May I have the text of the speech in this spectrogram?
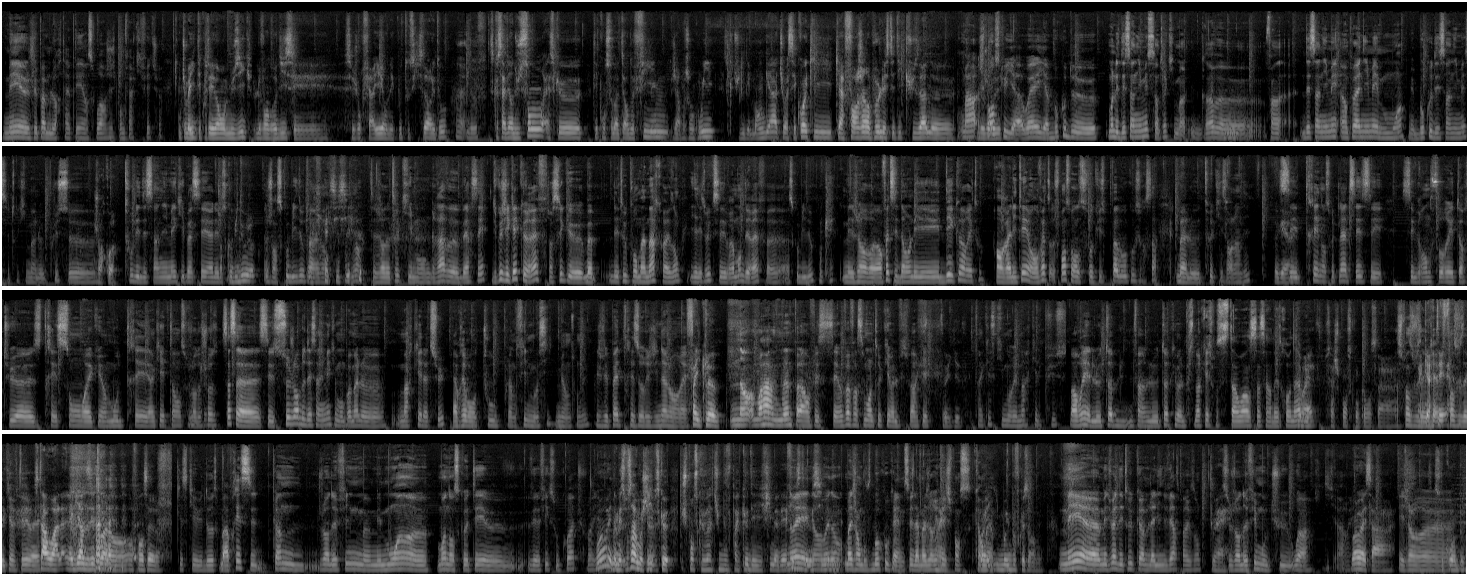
Mm, mm. Mais euh, je vais pas me le retaper un soir juste pour me faire kiffer, tu vois. Tu m'as dit que t'écoutais énormément de musique. Le vendredi, c'est c'est jour férié, on écoute tout ce qui sort et tout. Ouais. Est-ce que ça vient du son? Est-ce que t'es consommateur de films? J'ai l'impression que oui. Est-ce que tu lis des mangas? Tu vois, c'est quoi qui, qui a forgé un peu l'esthétique Kuzan euh, Bah, je pense qu'il y a, ouais, il y a beaucoup de. Moi, les dessins animés, c'est un truc qui m'a grave. euh, Enfin, dessins animés, un peu animés, moins. Mais beaucoup de dessins animés, c'est le truc qui m'a le plus. euh, Genre quoi? Tous les dessins animés qui passaient à l'époque. Genre Scooby-Doo, genre? Genre Scooby-Doo par exemple. si, si. Non, C'est le genre de trucs qui m'ont grave bercé. Du coup, j'ai quelques refs. J'en sais que bah, des trucs pour ma marque par exemple, il y a des trucs, c'est vraiment des refs euh, à Scooby-Doo. Mais genre, euh, en fait, c'est dans les décors et tout. En réalité, en fait, je pense qu'on se focus pas beaucoup sur ça. Bah, le truc qui sort lundi, c'est très dans ce truc-là, tu sais, c'est ces grandes forêts tortueuses, très sombres, avec un mood très inquiétant, ce genre de choses. Ça, ça c'est ce genre de dessin animé qui m'ont pas mal euh, marqué là-dessus. Et après, bon, tout plein de films aussi, bien entendu. Et je vais pas être très original en vrai. Fight Club. Non, moi, même pas en plus. C'est même pas forcément le truc qui m'a le plus marqué. T'inquiète. Putain, qu'est-ce qui m'aurait marqué le plus? Bah, En vrai, le top, enfin, le top qui m'a le plus marqué, je pense que c'est Star Wars, ça c'est indétrônable. Ouais, ça je pense qu'on commence à. Je pense que vous avez capté. Je pense que vous avez capté, ouais. Star Wars, la guerre des étoiles en, en français. Qu'est-ce qu'il y a eu d'autre? Bah après, c'est plein de genres de films, mais moins, euh, moins dans ce côté euh, VFX ou quoi, tu vois. Ouais, ouais, non, mais c'est pour ça, moi je dis, trucs, parce que je pense que ouais, tu bouffes pas que des films à VFX. euh, Ouais, non, aussi, ouais, euh, non. Moi j'en bouffe beaucoup quand même, c'est la majorité, Ouais. je pense, quand ouais, même. il, il bouffe que ça en fait. Mais, euh, mais tu vois, des trucs comme La ligne verte par exemple, Ouais, ce genre de film où tu. Ouah, tu dis, ah ouais. ouais, ouais ça Et genre. euh, secoue un peu.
